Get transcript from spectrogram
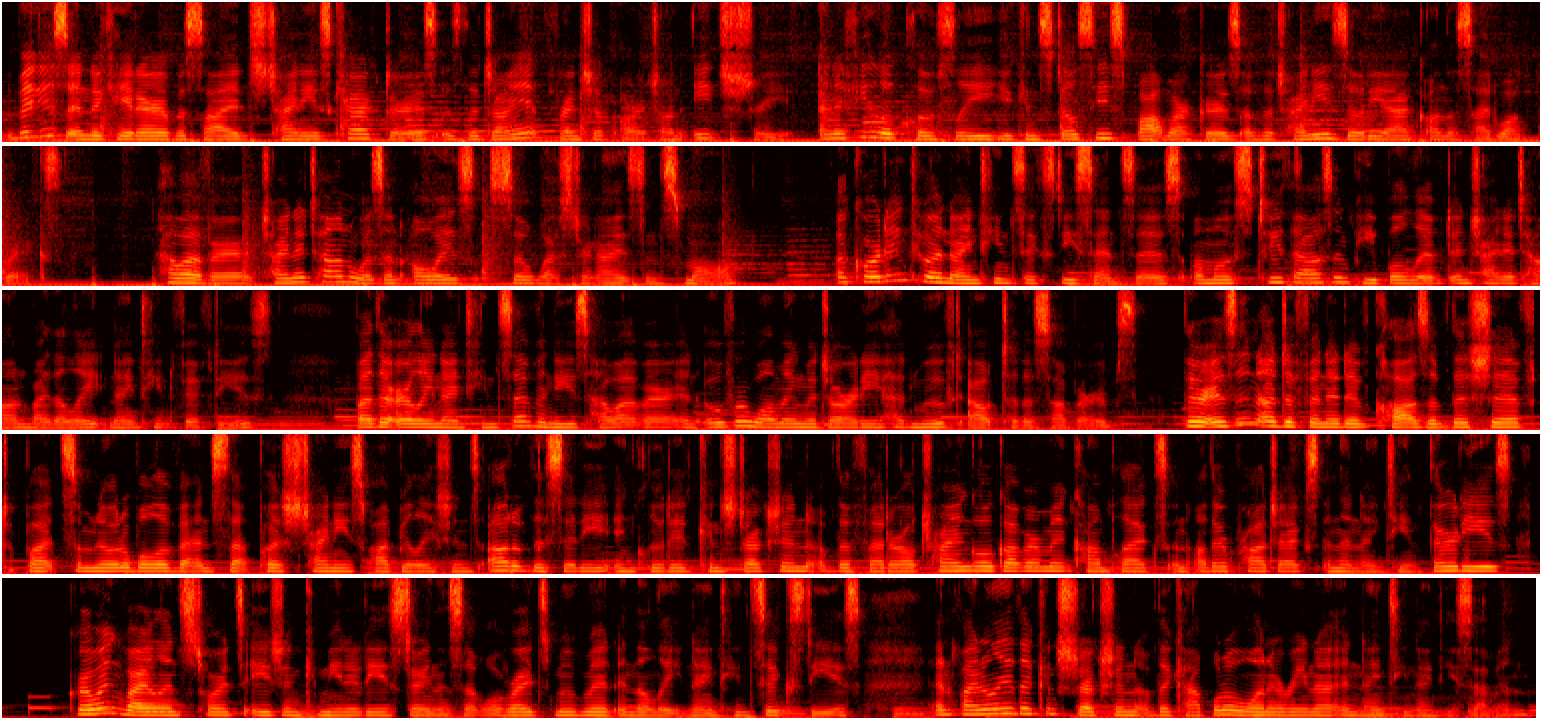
The biggest indicator, besides Chinese characters, is the giant friendship arch on H Street, and if you look closely, you can still see spot markers of the Chinese zodiac on the sidewalk bricks. However, Chinatown wasn't always so westernized and small. According to a 1960 census, almost 2,000 people lived in Chinatown by the late 1950s. By the early 1970s, however, an overwhelming majority had moved out to the suburbs. There isn't a definitive cause of this shift, but some notable events that pushed Chinese populations out of the city included construction of the Federal Triangle government complex and other projects in the 1930s, growing violence towards Asian communities during the civil rights movement in the late 1960s, and finally the construction of the Capital One Arena in 1997.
